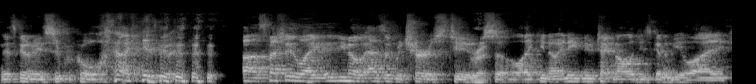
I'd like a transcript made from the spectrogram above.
it's going to be super cool. Uh, especially like you know as it matures too. Right. So like you know any new technology is going to be like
